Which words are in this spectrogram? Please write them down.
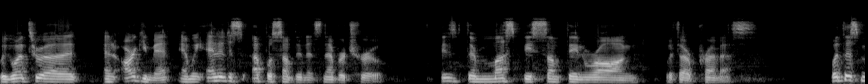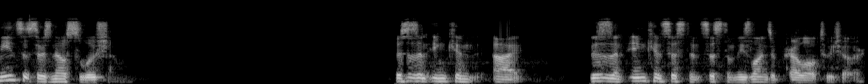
We went through a, an argument, and we ended up with something that's never true. There must be something wrong with our premise. What this means is there's no solution. This is an incon uh, this is an inconsistent system. These lines are parallel to each other.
